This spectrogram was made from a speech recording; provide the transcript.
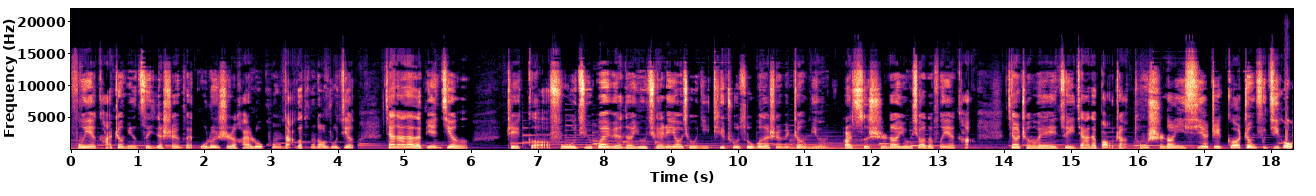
枫叶卡证明自己的身份，无论是海陆空哪个通道入境，加拿大的边境。这个服务局官员呢，有权利要求你提出足够的身份证明，而此时呢，有效的枫叶卡将成为最佳的保障。同时呢，一些这个政府机构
